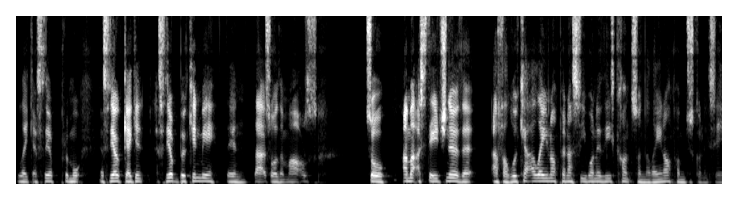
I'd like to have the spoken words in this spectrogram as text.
Like, if they're promote, if they're gigging, if they're booking me, then that's all that matters. So I'm at a stage now that if I look at a lineup and I see one of these cunts on the lineup, I'm just going to say,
